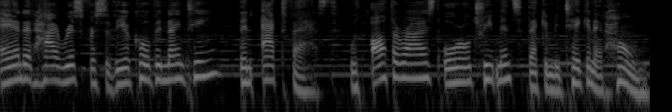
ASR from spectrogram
and at high risk for severe COVID 19? Then act fast with authorized oral treatments that can be taken at home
